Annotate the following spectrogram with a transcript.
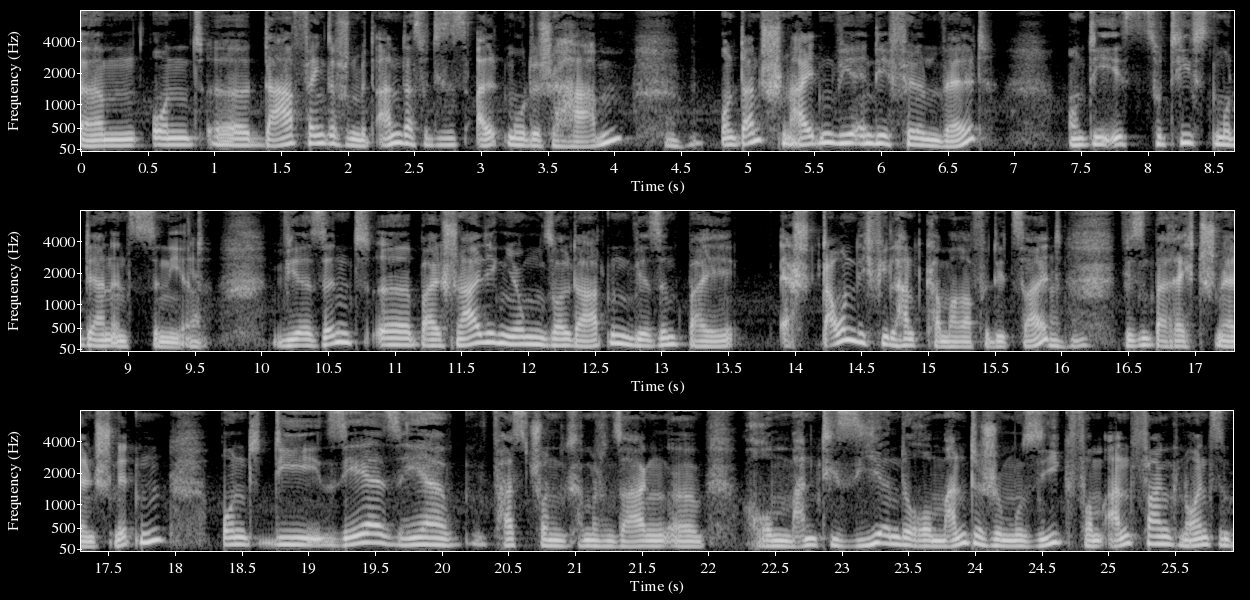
Ähm, und äh, da fängt es schon mit an, dass wir dieses altmodische haben mhm. und dann schneiden wir in die Filmwelt und die ist zutiefst modern inszeniert. Ja. Wir sind äh, bei schneidigen jungen Soldaten, wir sind bei erstaunlich viel Handkamera für die Zeit. Mhm. Wir sind bei recht schnellen Schnitten und die sehr, sehr, fast schon, kann man schon sagen, äh, romantisierende, romantische Musik vom Anfang, 19.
